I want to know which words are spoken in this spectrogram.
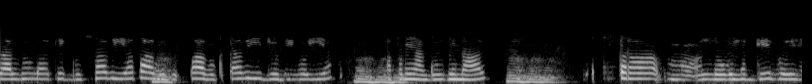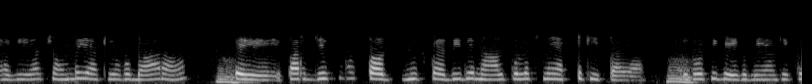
ਗੱਲ ਨੂੰ ਲੈ ਕੇ ਗੁੱਸਾ ਵੀ ਆ ਭਾਵੁਕ। ਭਾਵੁਕਤਾ ਵੀ ਜੁੜੀ ਹੋਈ ਆ ਆਪਣੇ ਆਗੂ ਦੇ ਨਾਲ ਹੂੰ ਹੂੰ ਹੂੰ ਇਸ ਤਰ੍ਹਾਂ ਲੋਕ ਲੱਗੇ ਹੋਏ ਹੈਗੇ ਆ ਚਾਹੁੰਦੇ ਆ ਕਿ ਉਹ ਬਾਹਰ ਹੂੰ ਤੇ ਪਰ ਜਿਸ ਮੁਸਤੈ- ਮੁਸਤੈਦੀ ਦੇ ਨਾਲ ਪੁਲਿਸ ਨੇ ਐਕਟ ਕੀਤਾ ਆ। ਜਦੋਂ ਅਸੀਂ ਦੇਖਦੇ ਹਾਂ ਕਿ ਇੱਕ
